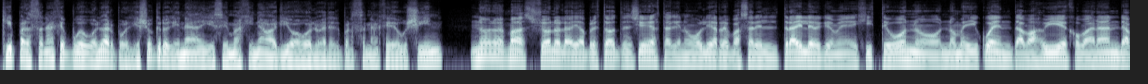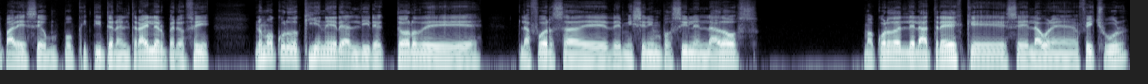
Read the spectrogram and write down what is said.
qué personaje puede volver, porque yo creo que nadie se imaginaba que iba a volver el personaje de Eugene. No, no es más, yo no le había prestado atención y hasta que no volví a repasar el tráiler que me dijiste vos no, no me di cuenta. Más viejo, más grande, aparece un poquitito en el tráiler, pero sí. No me acuerdo quién era el director de la fuerza de, Misión Imposible en la 2. Me acuerdo el de la 3, que es el Lauren Fitchburg,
